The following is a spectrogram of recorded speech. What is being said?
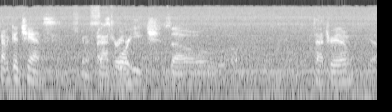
Got a good chance. Just gonna saturate. That's four each, so saturate them. Yeah.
